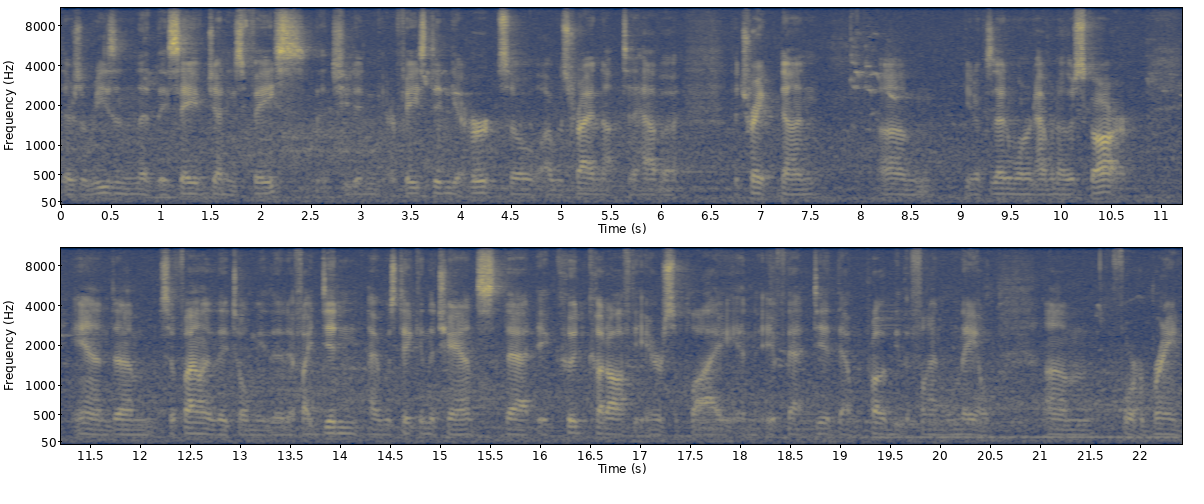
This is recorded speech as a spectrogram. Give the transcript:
there's a reason that they saved Jenny's face. That she didn't her face didn't get hurt. So I was trying not to have a the trach done. Um, you know, because I didn't want her to have another scar. And um, so finally they told me that if I didn't, I was taking the chance that it could cut off the air supply, and if that did, that would probably be the final nail um, for her brain.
